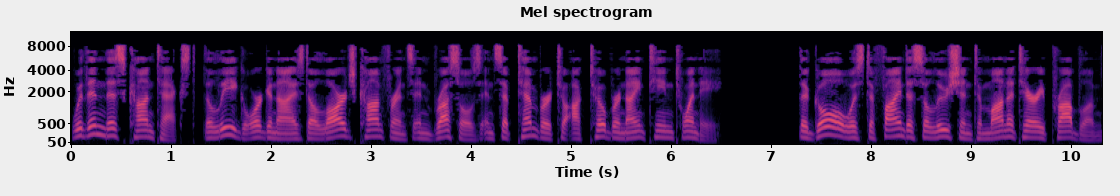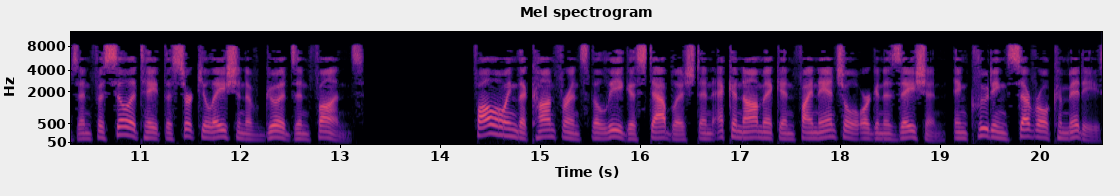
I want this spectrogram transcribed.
Within this context, the League organized a large conference in Brussels in September to October 1920. The goal was to find a solution to monetary problems and facilitate the circulation of goods and funds. Following the conference the League established an economic and financial organization, including several committees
